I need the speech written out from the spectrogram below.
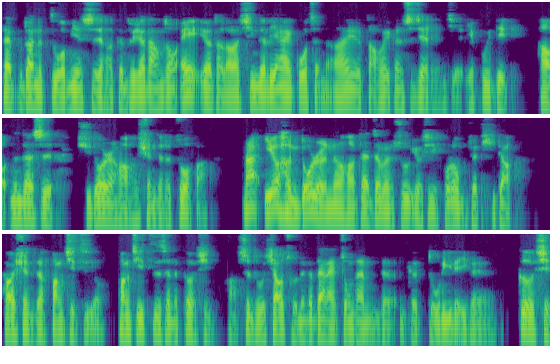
在不断的自我面试和跟推销当中，哎，又找到了新的恋爱过程啊，又找回跟世界连接，也不一定。好，那这是许多人哈会选择的做法。那也有很多人呢哈，在这本书，尤其弗洛姆就提到，他会选择放弃自由，放弃自身的个性啊，试图消除那个带来重担的一个独立的一个个性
